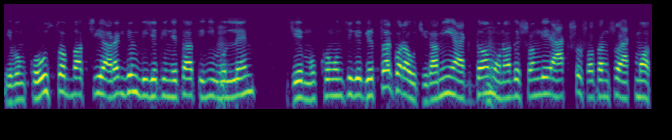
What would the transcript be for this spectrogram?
এবং কৌস্তব বাগচি আরেকজন বিজেপি নেতা তিনি বললেন যে মুখ্যমন্ত্রীকে গ্রেপ্তার করা উচিত। আমি একদম ওনাদের সঙ্গে একশো শতাংশ একমত।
